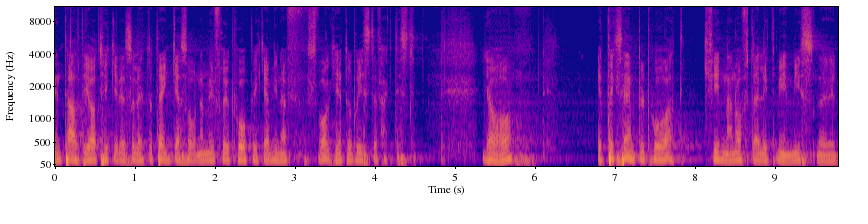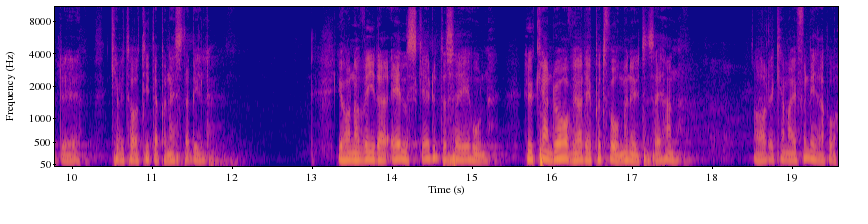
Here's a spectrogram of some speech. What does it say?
inte alltid jag tycker det är så lätt att tänka så när min fru påpekar mina svagheter och brister faktiskt. Ja, ett exempel på att kvinnan ofta är lite mer missnöjd eh, kan vi ta och titta på nästa bild. Jag har någon vidare älskar du inte, säger hon. Hur kan du avgöra det på två minuter, säger han. Ja, det kan man ju fundera på.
